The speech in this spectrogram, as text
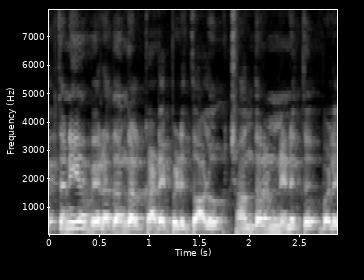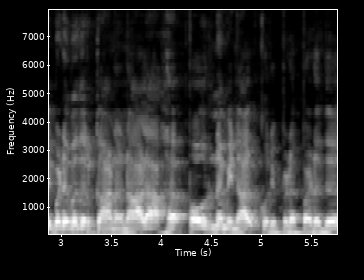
எத்தனையோ விரதங்கள் கடைபிடித்தாலும் சந்திரன் நினைத்து வழிபடுவதற்கான நாளாக பௌர்ணமி நாள் குறிப்பிடப்படுது.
